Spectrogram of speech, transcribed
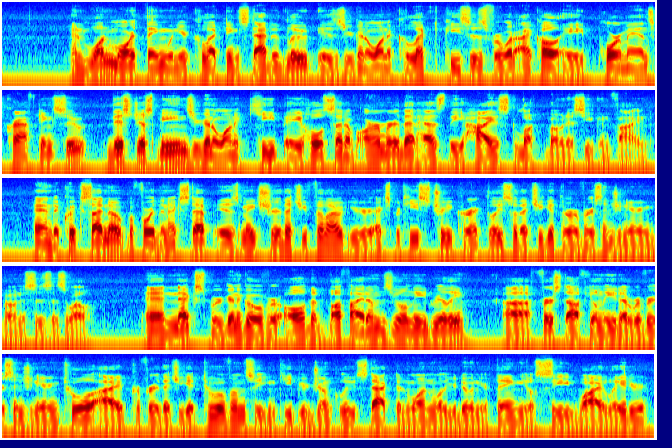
And one more thing when you're collecting statted loot is you're going to want to collect pieces for what I call a poor man's crafting suit. This just means you're going to want to keep a whole set of armor that has the highest luck bonus you can find. And a quick side note before the next step is make sure that you fill out your expertise tree correctly so that you get the reverse engineering bonuses as well. And next we're going to go over all the buff items you'll need really. Uh, first off, you'll need a reverse engineering tool. I prefer that you get two of them so you can keep your junk loot stacked in one while you're doing your thing. You'll see why later.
